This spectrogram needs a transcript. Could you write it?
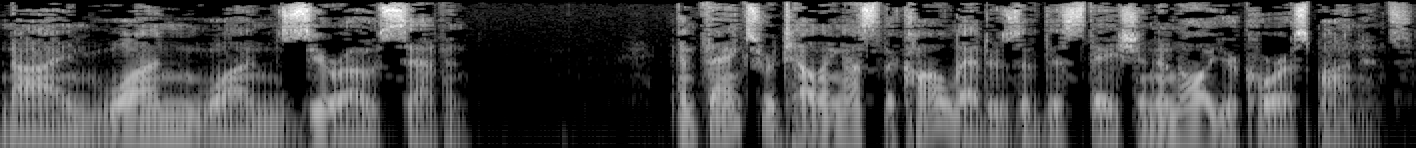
91107. And thanks for telling us the call letters of this station and all your correspondence.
